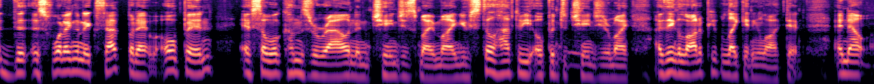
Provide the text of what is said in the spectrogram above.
it's what I'm going to accept, but I'm open if someone comes around and changes my mind. You still have to be open to changing your mind. I think a lot of people like getting locked in. And now,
